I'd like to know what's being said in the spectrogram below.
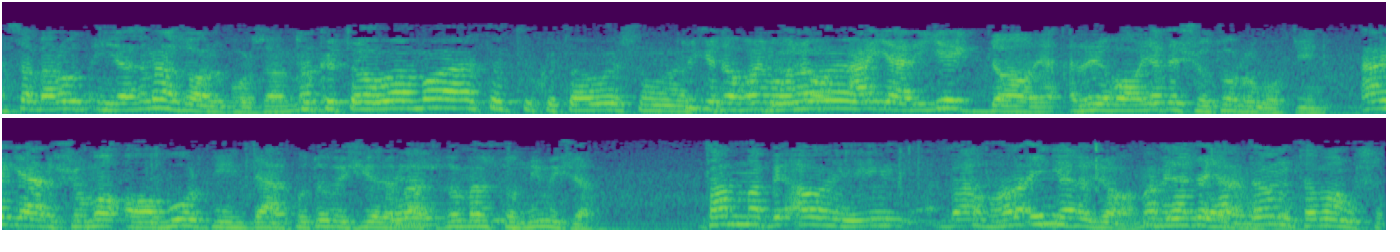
اصلا برای این من سوال پرسم تو کتاب ما حتی تو کتاب شما تو کتاب ما بله. اگر یک دانه روایت شطور رو گفتین اگر شما آوردین در کتب شعر و شطور من سنی میشم. تم به اون این خب، حالا این اینجا جا. من به. یادم تمام شد.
